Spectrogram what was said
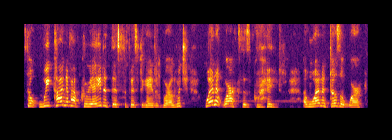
So we kind of have created this sophisticated world, which when it works is great, and when it doesn't work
